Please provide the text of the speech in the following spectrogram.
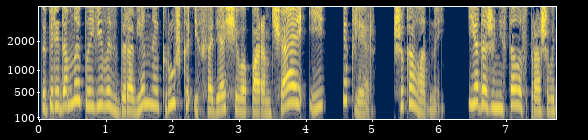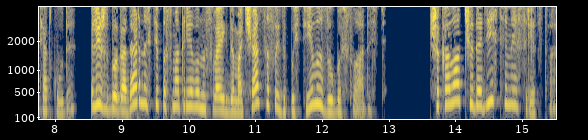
то передо мной появилась здоровенная кружка исходящего паром чая и эклер, шоколадный. Я даже не стала спрашивать откуда, лишь с благодарностью посмотрела на своих домочадцев и запустила зубы в сладость. Шоколад – чудодейственное средство,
